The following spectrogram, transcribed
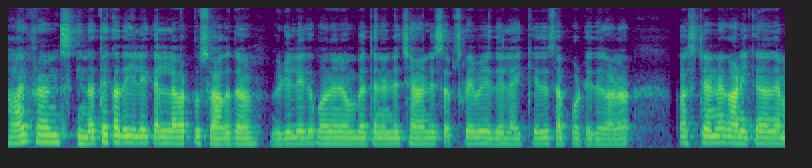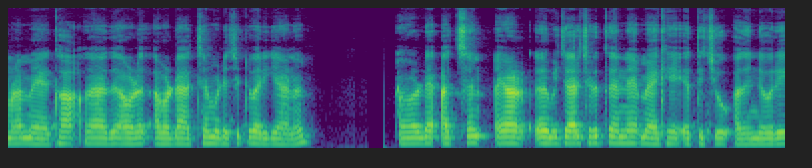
ഹായ് ഫ്രണ്ട്സ് ഇന്നത്തെ കഥയിലേക്ക് എല്ലാവർക്കും സ്വാഗതം. വീഡിയോയിലേക്ക് പോകുന്നതിന് മുമ്പേ തന്നെ എന്റെ ചാനൽ സബ്സ്ക്രൈബ് ചെയ്ത് ലൈക്ക് ചെയ്ത് സപ്പോർട്ട് ചെയ്ത് കാണാം. ഫസ്റ്റ് തന്നെ കാണിക്കുന്നത് നമ്മളെ മേഘ അതായത് അവൾ അവളുടെ അച്ഛൻ വിളിച്ചിട്ട് വരികയാണ്. അവളുടെ അച്ഛൻ അയാൾ വിചാരിച്ചെടുത്ത് തന്നെ മേഘയെ എത്തിച്ചു. അതിന്റെ ഒരു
